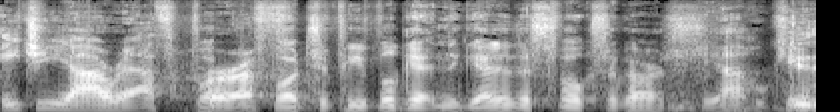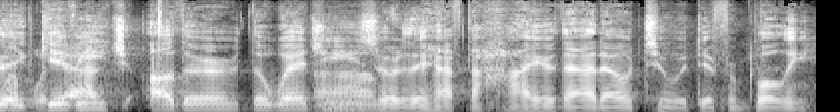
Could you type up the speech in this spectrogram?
H E R F, HERF. Bunch of people getting together to smoke cigars. Yeah, who came Do they up with give that? each other the wedgies, Um, or do they have to hire that out to a different bully?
